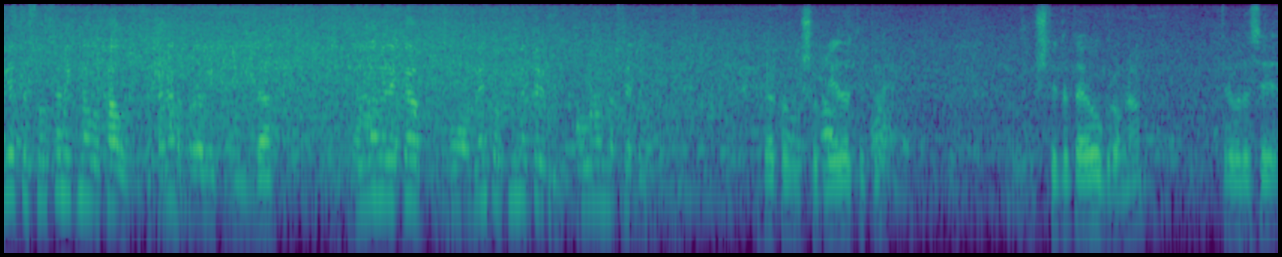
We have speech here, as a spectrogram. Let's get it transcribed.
вие сте собственик на локалот, така на продавницата. Да, Знаме дека во моментов имате огромна штета во продавница. да, како што гледате тоа. Штетата е огромна. Треба да се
